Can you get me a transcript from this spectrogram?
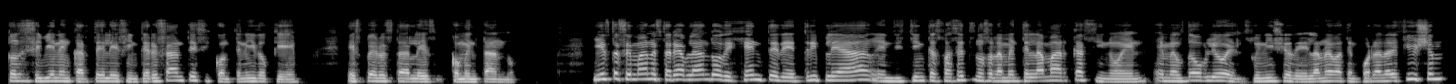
Entonces se vienen carteles interesantes y contenido que espero estarles comentando. Y esta semana estaré hablando de gente de AAA en distintas facetas, no solamente en la marca, sino en MLW, en su inicio de la nueva temporada de Fusion.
